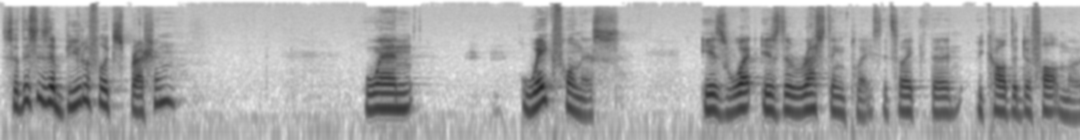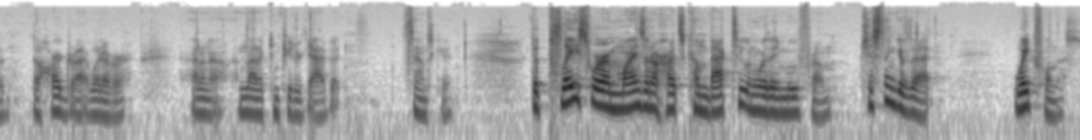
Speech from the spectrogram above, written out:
So this is a beautiful expression when wakefulness is what is the resting place. It's like the we call it the default mode, the hard drive, whatever. I don't know. I'm not a computer guy, but sounds good. The place where our minds and our hearts come back to and where they move from. Just think of that. Wakefulness.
